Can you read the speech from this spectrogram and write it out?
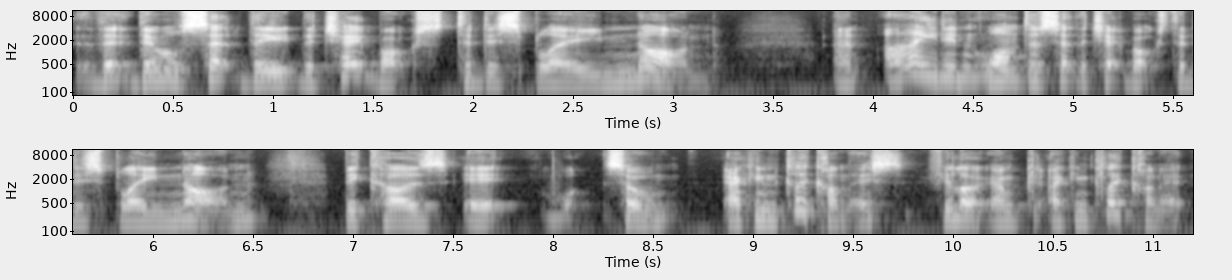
they, they will set the, the checkbox to display none. And I didn't want to set the checkbox to display none because it, so I can click on this. If you look, I'm, i can click on it.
